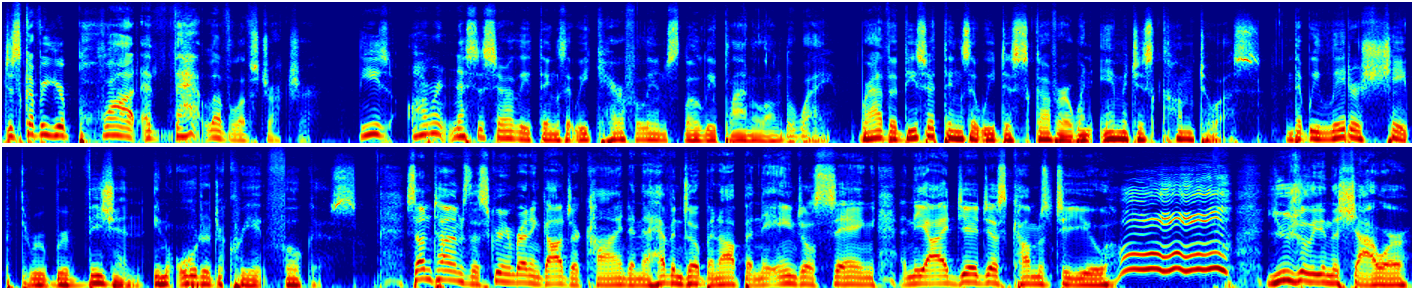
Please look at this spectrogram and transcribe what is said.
discover your plot at that level of structure. These aren't necessarily things that we carefully and slowly plan along the way. Rather, these are things that we discover when images come to us and that we later shape through revision in order to create focus. Sometimes the screenwriting gods are kind and the heavens open up and the angels sing and the idea just comes to you. Oh, usually in the shower.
